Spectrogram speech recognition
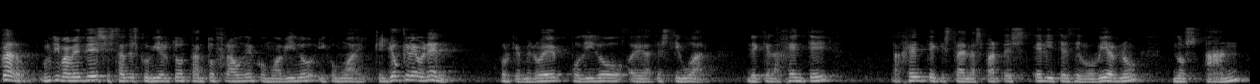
Claro, últimamente se está descubierto tanto fraude como ha habido y como hay, que yo creo en él, porque me lo he podido eh, atestiguar, de que la gente la gente que está en las partes élites del gobierno nos han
